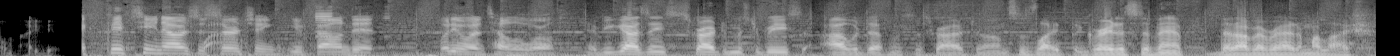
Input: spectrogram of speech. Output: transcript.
Oh my god. Like 15 hours of searching, you found it. What do you want to tell the world? If you guys ain't subscribed to Mr. Beast, I would definitely subscribe to him. This is like the greatest event that I've ever had in my life.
